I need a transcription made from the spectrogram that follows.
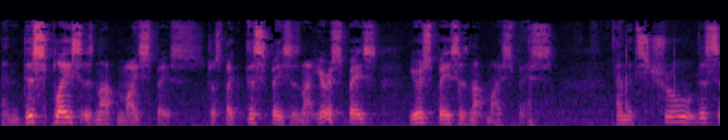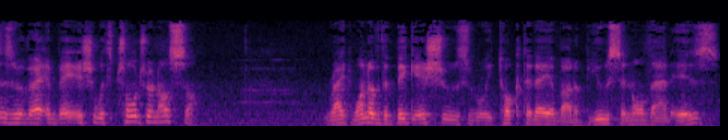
And this place is not my space. Just like this space is not your space, your space is not my space. And it's true, this is a very big issue with children also. Right? One of the big issues we talk today about abuse and all that is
